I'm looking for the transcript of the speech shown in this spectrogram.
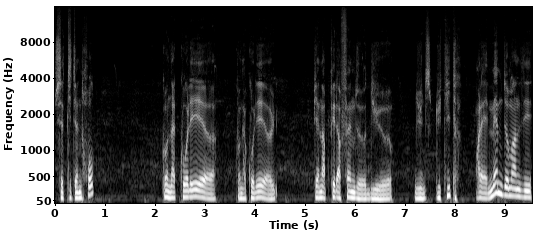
cette petite intro qu'on a collé, euh, qu'on a collé bien après la fin du, du, du titre. On avait même demandé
